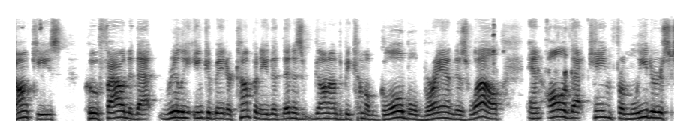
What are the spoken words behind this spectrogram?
Yankes who founded that really incubator company that then has gone on to become a global brand as well. And all of that came from leaders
